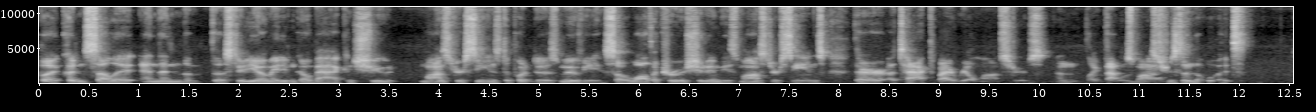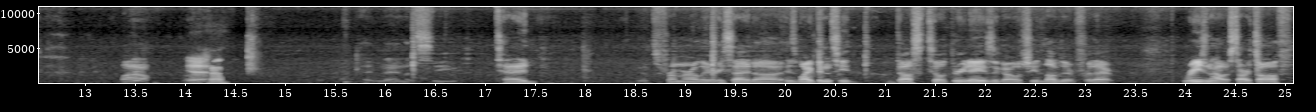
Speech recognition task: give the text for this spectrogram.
but couldn't sell it. And then the, the studio made him go back and shoot monster scenes to put into his movie. So while the crew is shooting these monster scenes, they're attacked by real monsters. And like that was wow. Monsters in the Woods. Wow. Yeah. Okay and let's see, Ted. That's from earlier. He said uh, his wife didn't see Dusk till three days ago. She loved it for that reason. How it starts off.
